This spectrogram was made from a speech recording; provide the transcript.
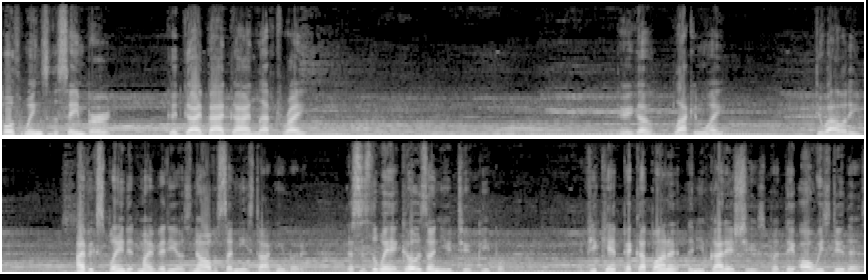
Both wings of the same bird? Good guy, bad guy, left, right? There you go, black and white. Duality. I've explained it in my videos. Now all of a sudden he's talking about it. This is the way it goes on YouTube, people. If you can't pick up on it, then you've got issues, but they always do this.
